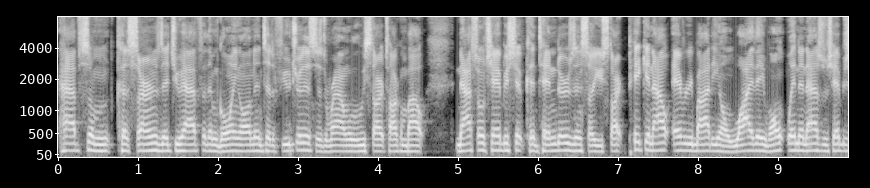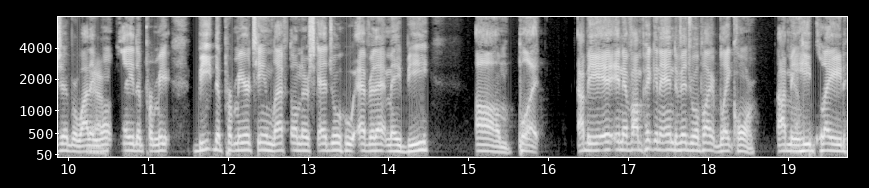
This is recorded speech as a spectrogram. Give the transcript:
Have some concerns that you have for them going on into the future. This is around where we start talking about national championship contenders. And so you start picking out everybody on why they won't win a national championship or why yeah. they won't play the premier, beat the premier team left on their schedule, whoever that may be. Um, but I mean, and if I'm picking an individual player, Blake Corum, I mean, yeah. he played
